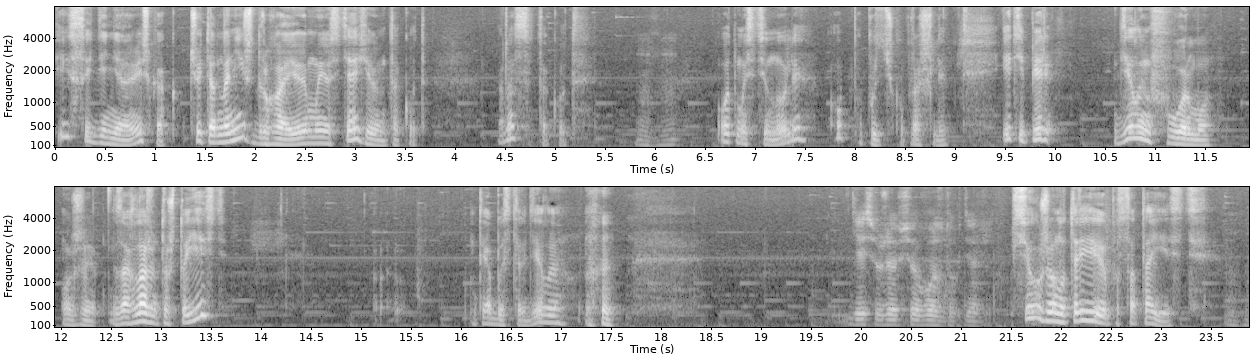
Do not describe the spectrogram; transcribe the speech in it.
и соединяем. Видишь как? Чуть одна ниш, другая, и мы ее стягиваем так вот. Раз, так вот. Угу. Вот мы стянули, оп, по пузичку прошли. И теперь делаем форму уже. Заглаживаем то, что есть. Вот я быстро делаю. Здесь уже все воздух держит. Все уже внутри пустота есть. Угу.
